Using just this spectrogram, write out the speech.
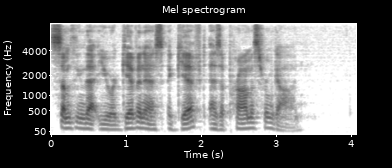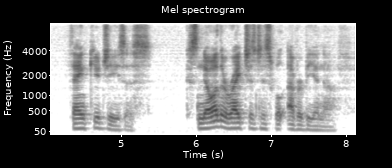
something that you are given as a gift, as a promise from God. Thank you, Jesus, because no other righteousness will ever be enough.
